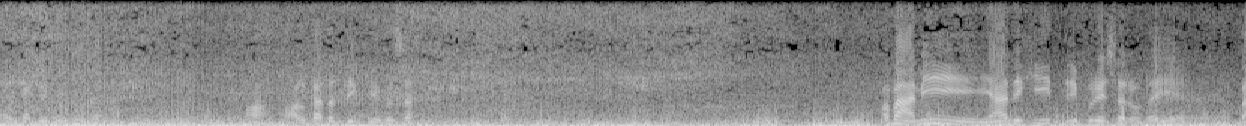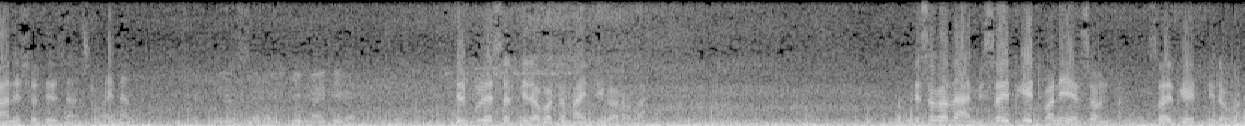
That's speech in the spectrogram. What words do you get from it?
हल्का देखिएको छ। हल्का त देखिएको छ। अब हामी यहाँदेखि त्रिपुरेश्वर हुँदै बानेश्वरतिर जान्छौँ होइन? त्रिपुरेश्वरतिरबाट माइती घर होला। त्यसो गर्दा हामी शहीद गेट पनि हेर्छौँ नि त शहीद गेटतिरबाट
